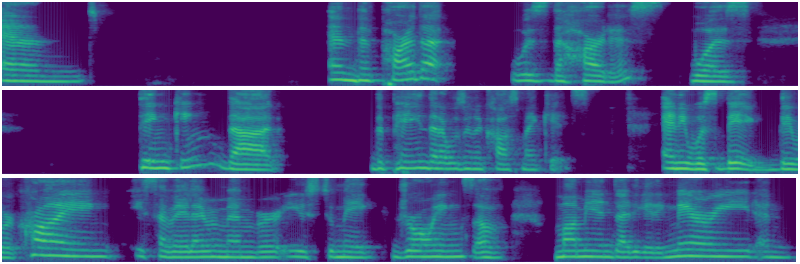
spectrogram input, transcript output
And and the part that was the hardest was thinking that the pain that I was going to cause my kids and it was big. They were crying. Isabel, I remember, used to make drawings of mommy and daddy getting married. And,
